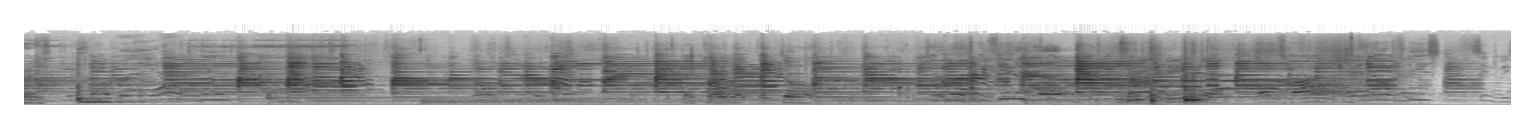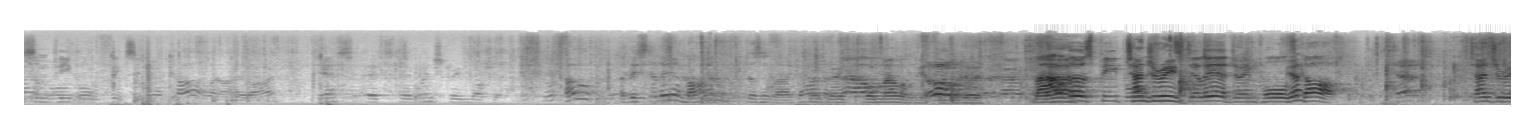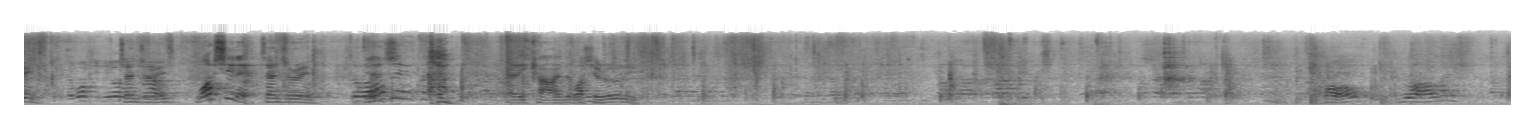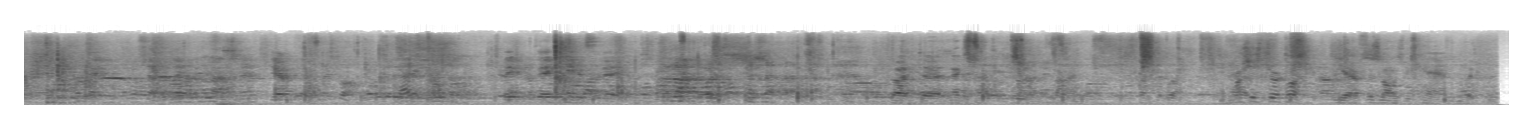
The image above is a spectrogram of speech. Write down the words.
great. They call it the door. Seem to be some people fixing your car when I arrived. Yes, it's the windscreen washer. Oh, are they still here? Mine doesn't work. either. Well, Mal will get them to do it. Man, are those people Tangerine. still here doing Paul's Yeah. car? Tangerine. Tangerine. Washing it? Tangerine. So Yes. are? Very kind of them. Washeroonies. Paul, who are today. But uh, next time we'll do it. Russia's two o'clock. Yeah, as long as we can. But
